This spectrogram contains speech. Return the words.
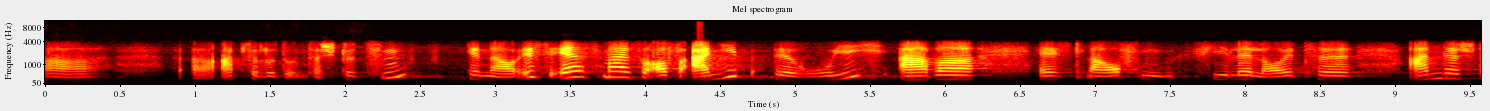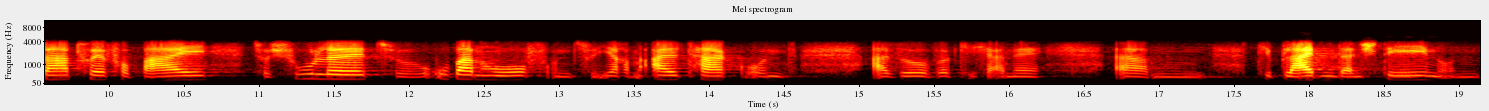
äh, äh, absolut unterstützen. Genau, ist erstmal so auf Anhieb ruhig, aber es laufen viele Leute an der Statue vorbei, zur Schule, zu U-Bahnhof und zu ihrem Alltag und also wirklich eine ähm, die bleiben dann stehen und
